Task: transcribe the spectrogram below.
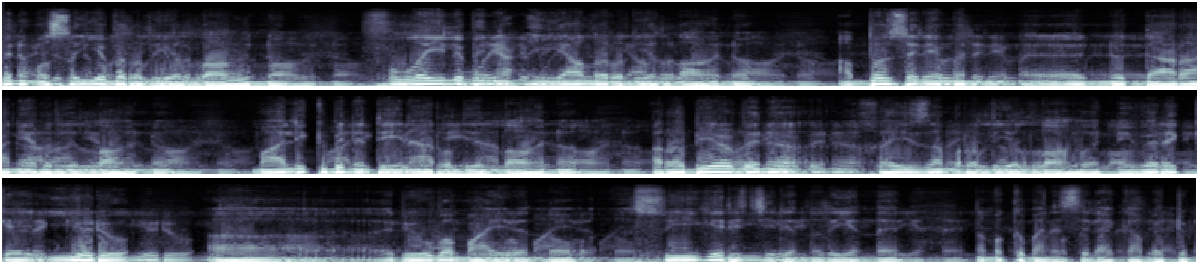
ബിൻ മുസയ്യബ് റളിയല്ലാഹുനു ഫുലൈൽ ബിൻ ഇയാദ് റളിയല്ലാഹുനു അബു സലൈമൻ ദാറാനി റളിയല്ലാഹുനു മാലിക് ബിൻ ദീനാർ റളിയല്ലാഹുനു റബീഉ ബിൻ ഖൈസം റളിയല്ലാഹുനു ഇവരൊക്കെ ഈ ഒരു രൂപമായിരുന്നു സ്വീകരിച്ചിരുന്നത് എന്ന് നമുക്ക് മനസ്സിലാക്കാൻ പറ്റും.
